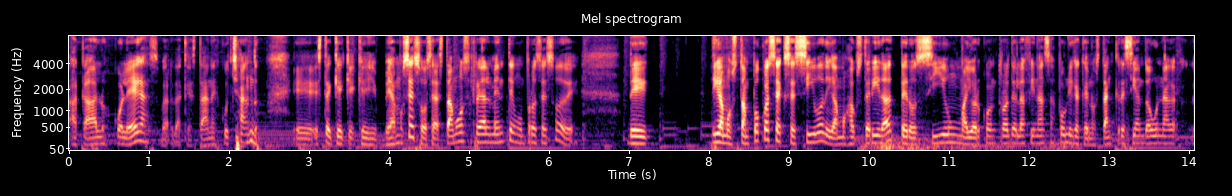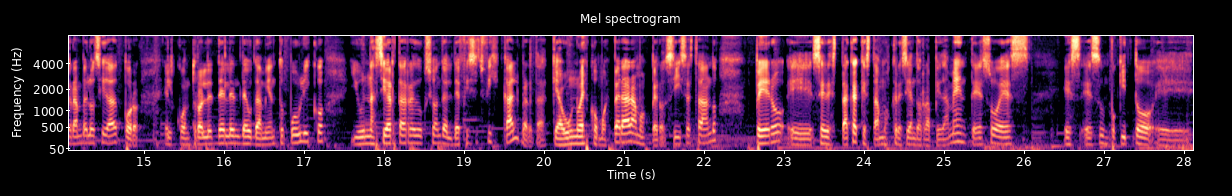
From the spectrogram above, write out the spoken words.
acá a los colegas, ¿verdad? Que están escuchando, eh, este, que, que, veamos eso, o sea, estamos realmente en un proceso de, de, digamos, tampoco es excesivo, digamos, austeridad, pero sí un mayor control de las finanzas públicas que no están creciendo a una gran velocidad por el control del endeudamiento público y una cierta reducción del déficit fiscal, ¿verdad? Que aún no es como esperáramos, pero sí se está dando, pero eh, se destaca que estamos creciendo rápidamente, eso es es, un poquito eh,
